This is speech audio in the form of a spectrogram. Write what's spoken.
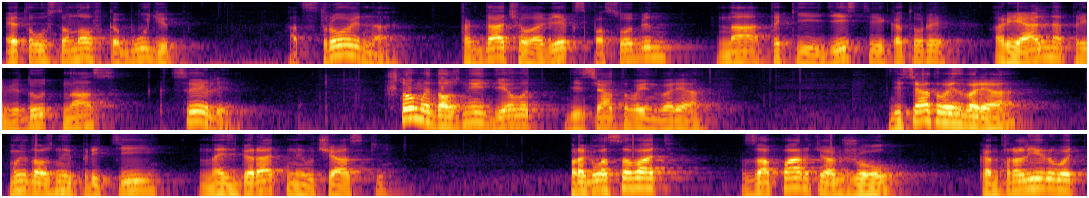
эта установка будет отстроена, тогда человек способен на такие действия, которые реально приведут нас к цели. Что мы должны делать 10 января? 10 января мы должны прийти на избирательные участки, проголосовать за партию Акжол, контролировать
